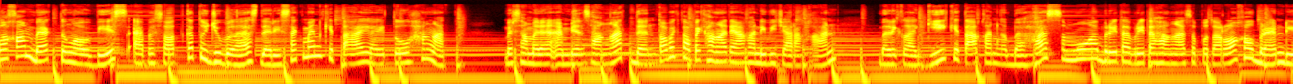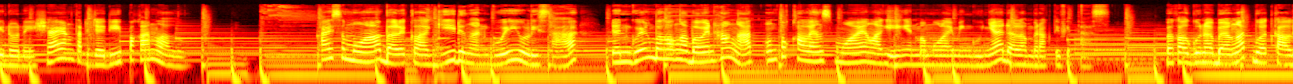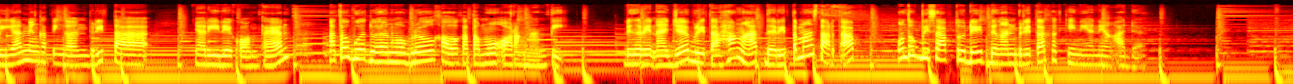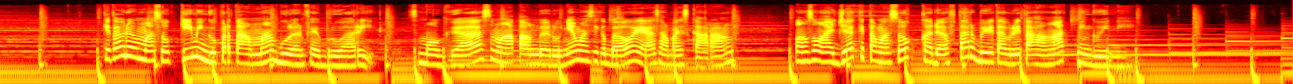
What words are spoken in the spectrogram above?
Welcome back to Ngobis, episode ke-17 dari segmen kita yaitu Hangat. Bersama dengan ambience hangat dan topik-topik hangat yang akan dibicarakan, balik lagi kita akan ngebahas semua berita-berita hangat seputar lokal brand di Indonesia yang terjadi pekan lalu. Hai semua, balik lagi dengan gue Yulisa, dan gue yang bakal ngebawain hangat untuk kalian semua yang lagi ingin memulai minggunya dalam beraktivitas. Bakal guna banget buat kalian yang ketinggalan berita, nyari ide konten, atau buat bahan ngobrol kalau ketemu orang nanti. Dengerin aja berita hangat dari teman startup untuk bisa up to date dengan berita kekinian yang ada. Kita udah memasuki minggu pertama bulan Februari. Semoga semangat tahun barunya masih ke bawah ya sampai sekarang. Langsung aja kita masuk ke daftar berita-berita hangat minggu ini.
